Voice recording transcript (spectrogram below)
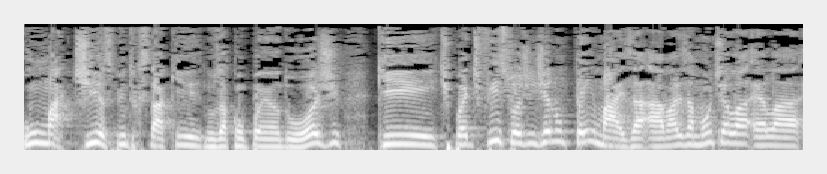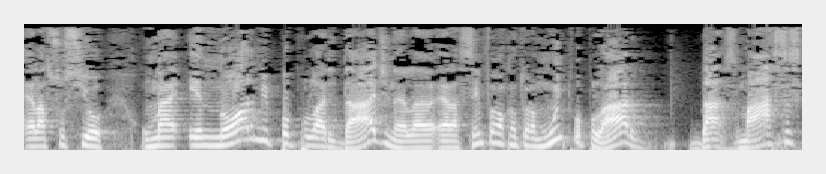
com o Matias Pinto, que está aqui nos acompanhando hoje, que, tipo, é difícil, hoje em dia não tem mais. A, a Marisa Monte, ela, ela, ela associou uma enorme popularidade, né? Ela, ela sempre foi uma cantora muito popular, das massas,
